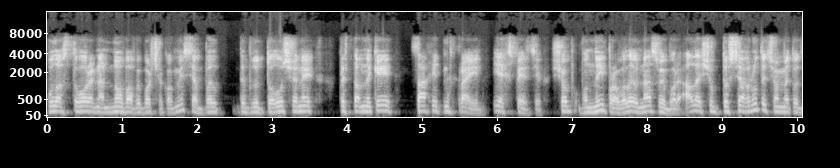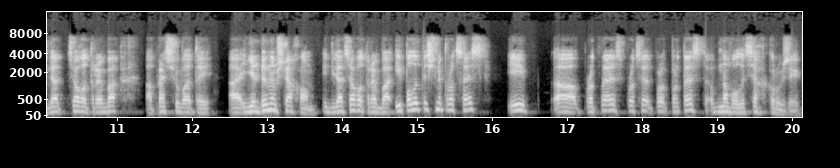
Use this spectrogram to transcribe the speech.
була створена нова виборча комісія, де будуть долучені представники західних країн і експертів, щоб вони провели у нас вибори. Але щоб досягнути цього мету, для цього треба працювати єдиним шляхом, і для цього треба і політичний процес, і а, процес, протест на вулицях Грузії.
